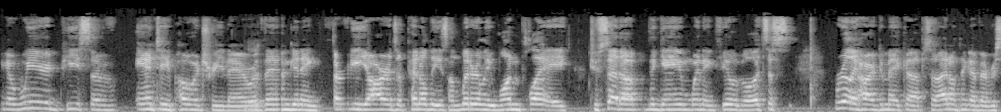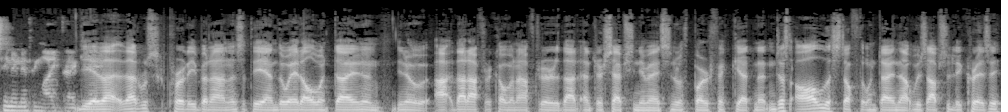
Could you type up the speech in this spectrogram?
like a weird piece of anti poetry there with them getting 30 yards of penalties on literally one play to set up the game winning field goal. It's just really hard to make up. So I don't think I've ever seen anything like that. Yeah, that that was pretty bananas at the end, the way it all went down, and you know that after coming after that interception you mentioned with Burfict getting it, and just all the stuff that went down, that was absolutely crazy.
